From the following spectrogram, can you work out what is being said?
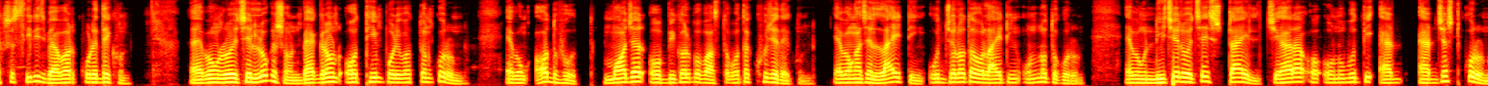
একশো সিরিজ ব্যবহার করে দেখুন। এবং রয়েছে লোকেশন, ব্যাকগ্রাউন্ড ও থিম পরিবর্তন করুন এবং অদ্ভুত, মজার ও বিকল্প বাস্তবতা খুঁজে দেখুন এবং আছে লাইটিং, উজ্জ্বলতা ও লাইটিং উন্নত করুন এবং নিচে রয়েছে স্টাইল, চেহারা ও অনুভূতি অ্যাডজাস্ট করুন।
